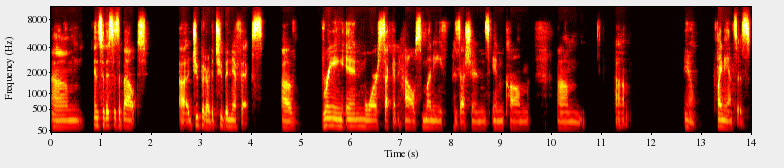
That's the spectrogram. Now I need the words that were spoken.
Um, and so this is about uh, Jupiter, the two benefics of bringing in more second house money, possessions, income, um, um, you know, finances.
